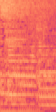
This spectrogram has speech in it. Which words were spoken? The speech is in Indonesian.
Podcast.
